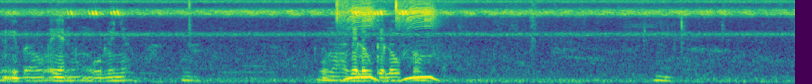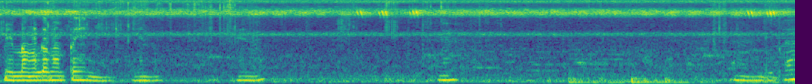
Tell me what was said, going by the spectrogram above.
Yung iba oh, ayan ang ulo niya. Hmm. Gumagalaw-galaw pa. Hmm. May mga laman pa yan eh. Ayan oh. Ayan oh. Hmm. Hmm, di ba?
